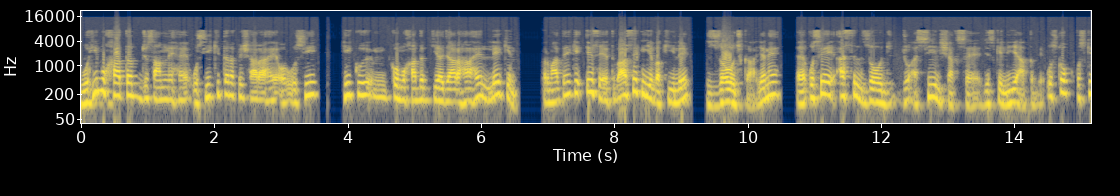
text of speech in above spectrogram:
वही मुखातब जो सामने है उसी की तरफ़ इशारा है और उसी ही को, को मुखातब किया जा रहा है लेकिन फरमाते हैं कि इस एतबार से कि ये वकील जोज का यानी उसे असल जोज जो असील शख्स है जिसके लिए अकद है उसको उसकी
